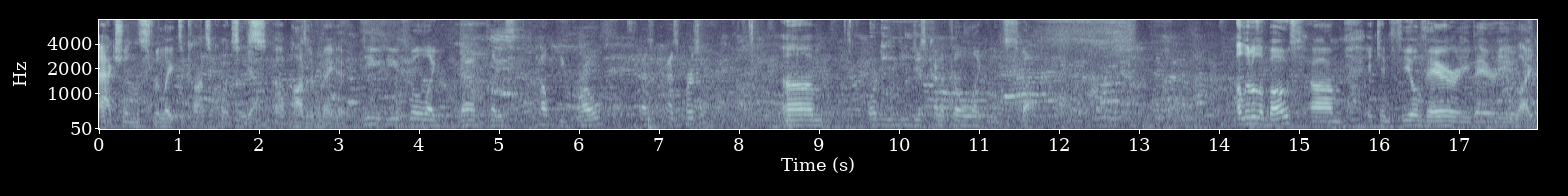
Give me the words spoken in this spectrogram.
actions relate to consequences, uh, positive and negative. do you, do you feel like that place helped you grow as, as a person? Um, Or did you just kind of feel like you were stuck? a little of both. Um, it can feel very, very like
